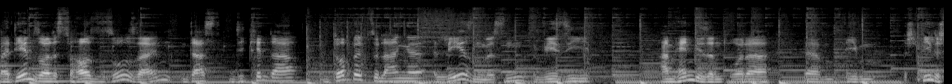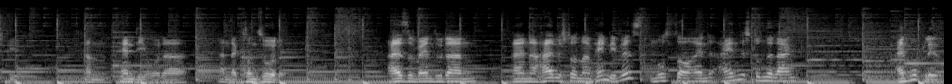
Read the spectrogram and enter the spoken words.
Bei dem soll es zu Hause so sein, dass die Kinder doppelt so lange lesen müssen, wie sie am Handy sind oder ähm, eben Spiele spielen. Am Handy oder an der Konsole. Also wenn du dann eine halbe Stunde am Handy bist, musst du auch eine, eine Stunde lang ein Buch lesen.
